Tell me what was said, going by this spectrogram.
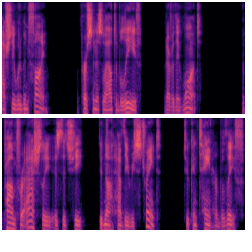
Ashley would have been fine. A person is allowed to believe whatever they want. The problem for Ashley is that she did not have the restraint to contain her belief.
